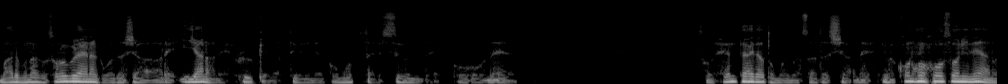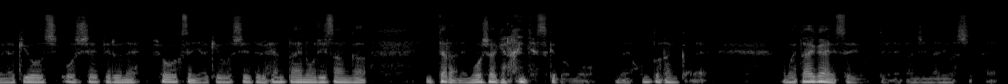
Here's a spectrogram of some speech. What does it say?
まあでもなんかそのぐらいなんか私はあれ嫌なね、風景だっていうふうにね、こう思ってたりするんで、こうね、その変態だと思います、私はね。今、この放送にね、あの、野球を教えてるね、小学生に野球を教えてる変態のおじさんがいたらね、申し訳ないんですけども、ね、ほんとなんかね、お前大概にせよっていうね、感じになりましたね。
